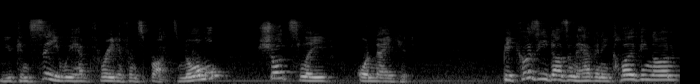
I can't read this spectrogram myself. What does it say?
you can see we have three different sprites, normal, short sleeve, or naked. Because he doesn't have any clothing on,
